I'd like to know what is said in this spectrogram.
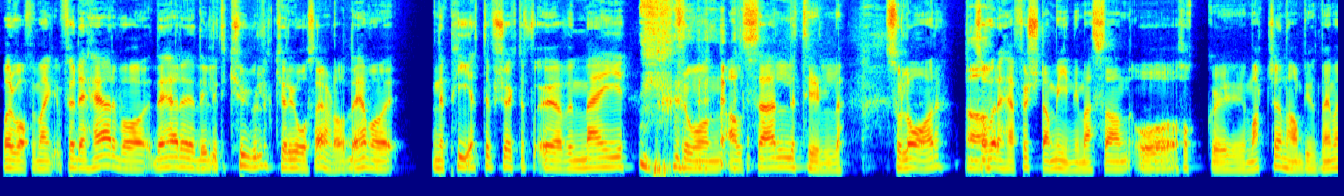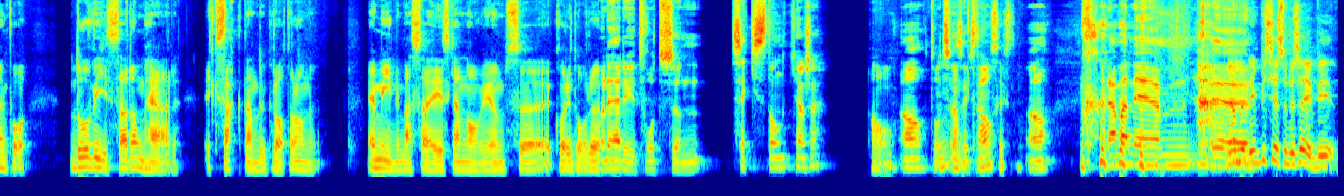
Vad det var för märke? För det här var, det här är, det är lite kul, kuriosa här då. Det här var när Peter försökte få över mig från Ahlsell till Solar. Så var det här första minimässan och hockeymatchen han bjöd med mig på. Då visade de här exakt den du pratar om nu. En minimässa i Skandinaviums eh, korridorer. Och det här är ju 2016 kanske? Ja. Ja, 2016. Ja, 16. Ja. Nej, men, eh, Nej, men det är precis som du säger. Vi,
